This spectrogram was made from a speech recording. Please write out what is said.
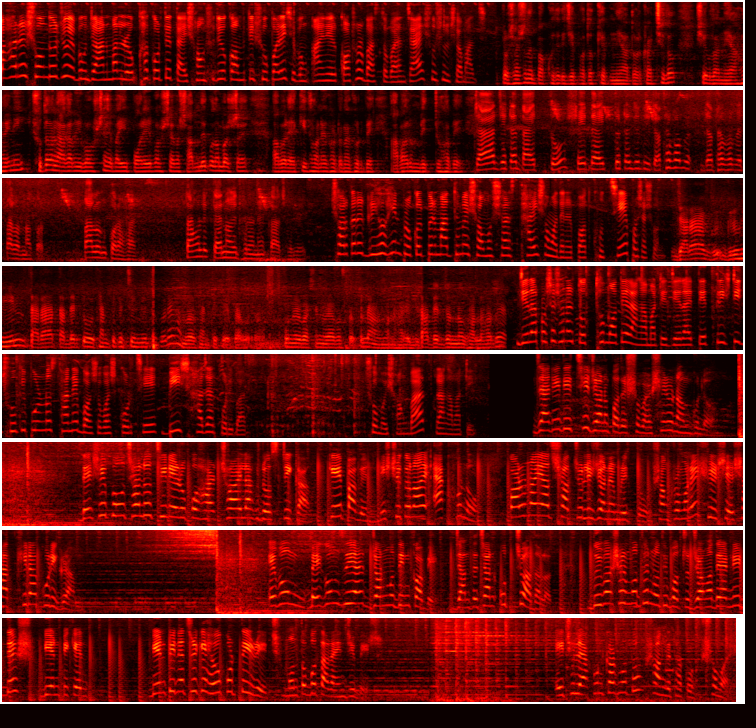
পাহাড়ের সৌন্দর্য এবং জানমাল রক্ষা করতে তাই সংসদীয় কমিটির সুপারিশ এবং আইনের কঠোর বাস্তবায়ন চায় সুশীল সমাজ। প্রশাসনের পক্ষ থেকে যে পদক্ষেপ নেওয়া দরকার ছিল সেগুলো নেওয়া হয়নি। সুতরাং আগামী বর্ষায় বা এই পরের বর্ষায় বা সামনে কোনো বর্ষায় আবার একই ধরনের ঘটনা ঘটবে আবারও মৃত্যু হবে। যার যেটা দায়িত্ব সেই দায়িত্বটা যদি যথাভাবে যথাভাবে পালন কর পালন করা হয় তাহলে কেন এই ধরনের কাজ হবে? সরকারের গৃহহীন প্রকল্পের মাধ্যমে সমস্যার স্থায়ী সমাধানের পথ খুঁজছে প্রশাসন। যারা গৃহহীন তারা তাদেরকে ওখান থেকে চিহ্নিত করে আমরা ওখান থেকে পুনর্বাসনের ব্যবস্থা করলে আমার মনে হয় তাদের জন্য ভালো হবে। জেলা প্রশাসনের তথ্য মতে রাঙামাটি জেলায় তেত্রিশটি ঝুঁকিপূর্ণ স্থানে বসবাস করছে বিশ হাজার পরিবার। সময় সংবাদ রাঙামাটি। জানিয়ে দিচ্ছি জনপদের সময় শিরোনামগুলো। দেশে পৌঁছালো চীনের উপহার ছয় লাখ ডোজ টিকা। কে পাবেন নিশ্চিত নয় এখনও করোনায় আজ সাতচল্লিশ জনের মৃত্যু। সংক্রমণে শীর্ষে সাতক্ষীরা, কুড়িগ্রাম। এবং বেগম জিয়ার জন্মদিন কবে? জানতে চান উচ্চ আদালত। দুই মাসের মধ্যে নথিপত্র জমা দেওয়ার নির্দেশ বিএনপিকে। বিএনপি নেত্রীকে হেউ করতেই রিট, মন্তব্য তার আইনজীবীর। এই ছিল এখনকার মতো। সঙ্গে থাকুন সময়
